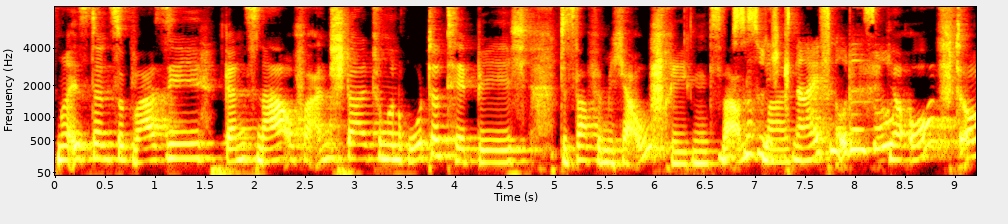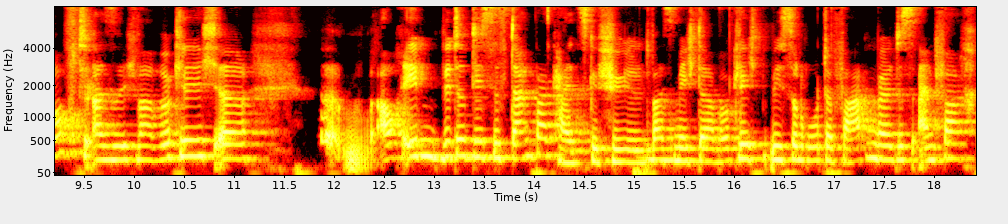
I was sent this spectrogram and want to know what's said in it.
man ist dann so quasi ganz nah auf Veranstaltungen, roter Teppich. Das war für mich ja aufregend. Das Musstest du dich kneifen oder so? Ja, oft, oft. Also ich war wirklich... Äh, ähm, auch eben wieder dieses Dankbarkeitsgefühl, was mich da wirklich wie so ein roter Faden, weil das einfach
